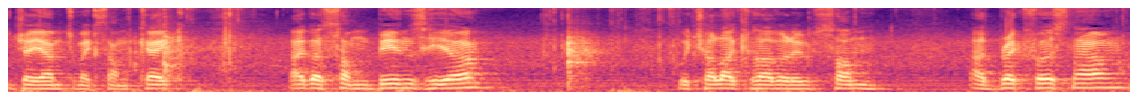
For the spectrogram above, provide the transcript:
JM to make some cake. I got some beans here which I like to have a little, some at breakfast now.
